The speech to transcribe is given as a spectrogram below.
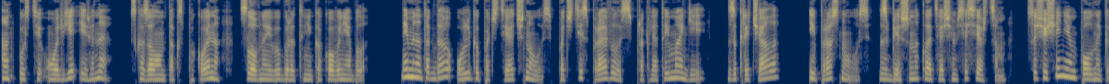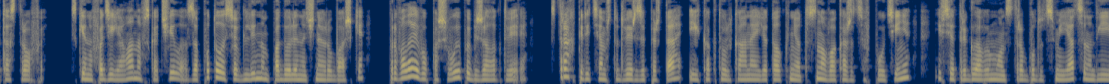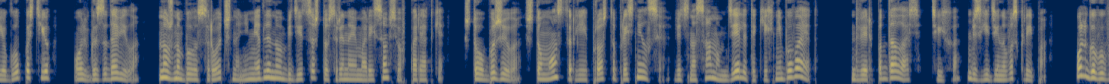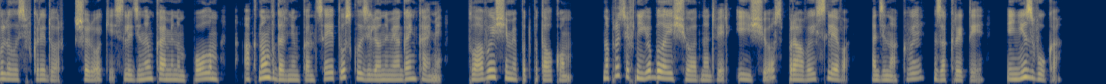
«Отпусти Олье и Рене сказал он так спокойно, словно и выбора-то никакого не было. Именно тогда Ольга почти очнулась, почти справилась с проклятой магией, закричала и проснулась с бешено колотящимся сердцем, с ощущением полной катастрофы. Скинув одеяло, она вскочила, запуталась в длинном подоле ночной рубашки, порвала его по шву и побежала к двери. Страх перед тем, что дверь заперта, и как только она ее толкнет, снова окажется в паутине, и все три главы монстра будут смеяться над ее глупостью, Ольга задавила. Нужно было срочно, немедленно убедиться, что с Рене и Марисом все в порядке. Что оба живы, что монстр ей просто приснился, ведь на самом деле таких не бывает. Дверь поддалась, тихо, без единого скрипа. Ольга вывалилась в коридор, широкий, с ледяным каменным полом, окном в дальнем конце и тускло зелеными огоньками, плавающими под потолком. Напротив нее была еще одна дверь, и еще справа и слева, одинаковые, закрытые. И ни звука.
